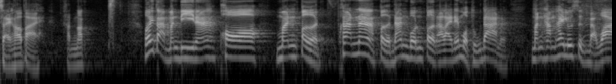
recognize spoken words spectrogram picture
ใส่เข้าไปคันน็อตเฮ้ยแต่มันดีนะ พอมันเปิดข้างหน้า เปิดด้านบนเปิดอะไรได้หมดทุกด้านอะ มันทำให้รู้สึกแบบว่า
